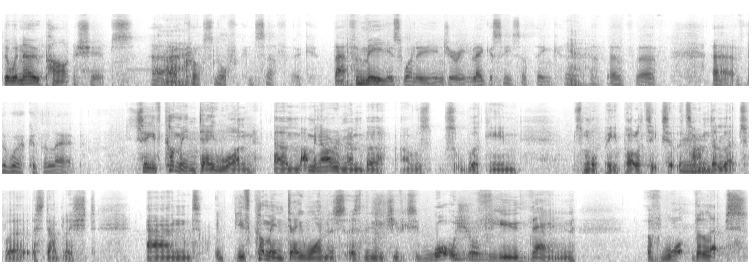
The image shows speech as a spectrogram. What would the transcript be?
there were no partnerships uh, right. across Norfolk and Suffolk. That, for me, is one of the enduring legacies, I think, yeah. of, of, uh, of the work of the LEP. So you've come in day one. Um, I mean, I remember I was sort of working in small p politics at the mm. time the LEPs were established, and you've come in day one as, as the new chief executive. What was your view then of what the LEPs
